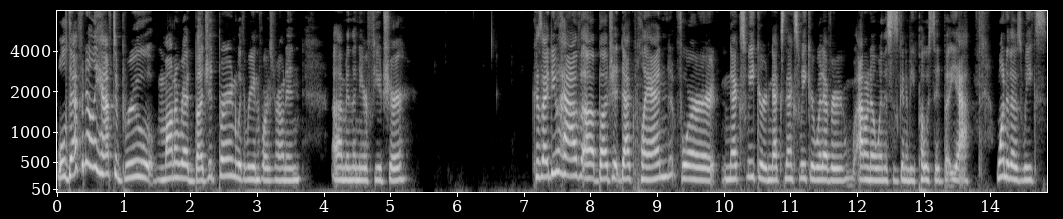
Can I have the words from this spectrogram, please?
We'll definitely have to brew mono red budget burn with reinforced Ronin um, in the near future because I do have a budget deck planned for next week or next next week or whatever. I don't know when this is going to be posted, but yeah, one of those weeks.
